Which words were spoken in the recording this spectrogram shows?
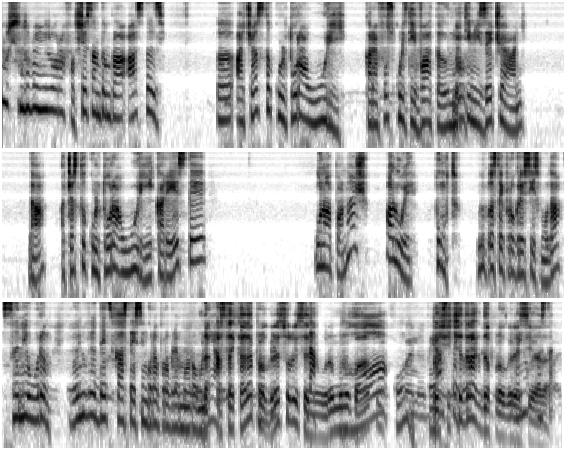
nu se întâmplă nici la Arafat. Ce s-a întâmplat astăzi? Uh, Această cultură a urii, care a fost cultivată în Da. ultimii 10 ani, da? Această cultură a urii, care este un apanaj al UE. Punct. Da. Ăsta e progresismul, da? Să ne urâm. Voi nu vedeți că asta e singura problemă în România? Da, asta e calea progresului, să Da. ne urăm unul pe Oh, altul. cum? Păi asta și e. ce drag de progres Păi nu, e ăla? asta- Păi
